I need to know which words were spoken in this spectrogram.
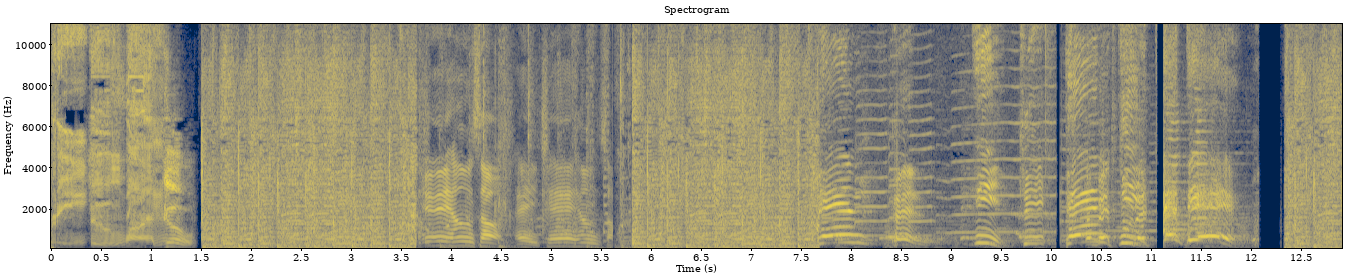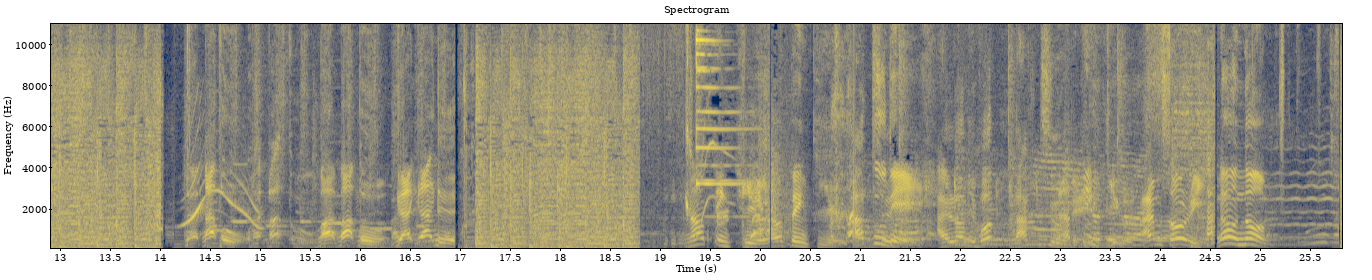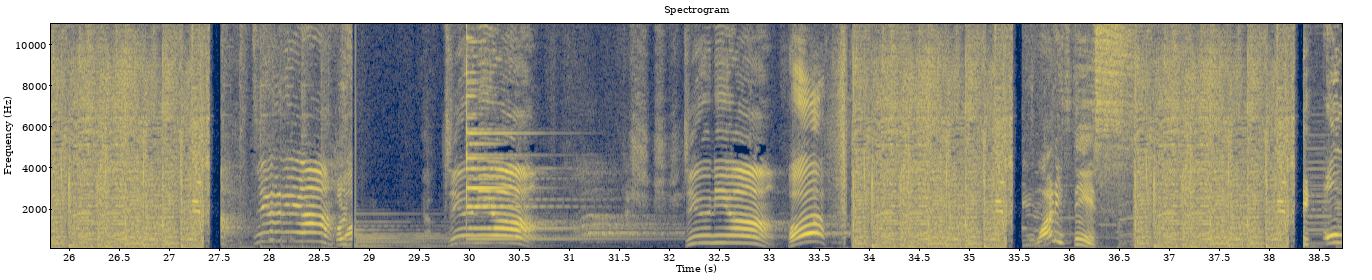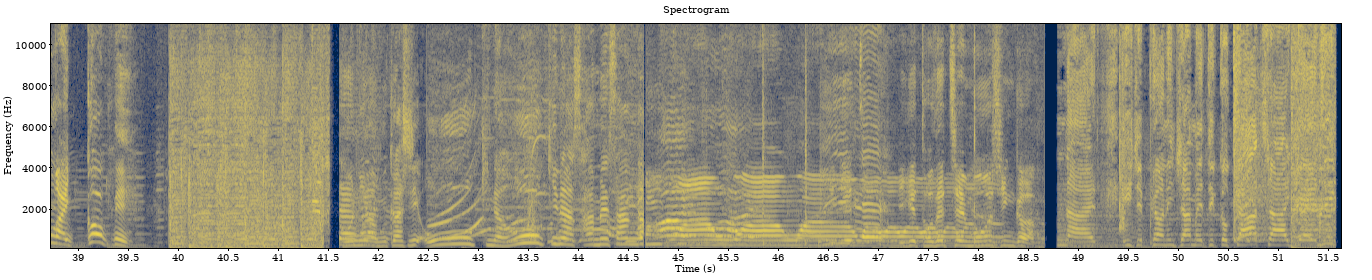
Three, two, one, go. 최형석, 헤이 최형석. 펜, 펜, 티, 티, 펜, 티, 펜, 티. Bác bù, bác bác bù, gác gác được. No thank you, no thank you. Not today. I love you but not today. Thank you. I'm sorry. No, no. 지훈이 형. 어? What is this? Oh my god! ここには昔大きな大きなサメさんがワンワンワン 이게, 이게 도대체 무엇인가? night 이제 편의점에 들것 같아 yeah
